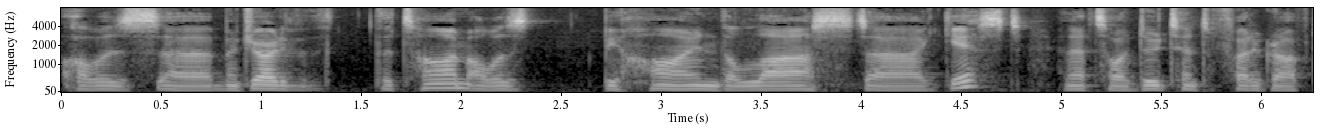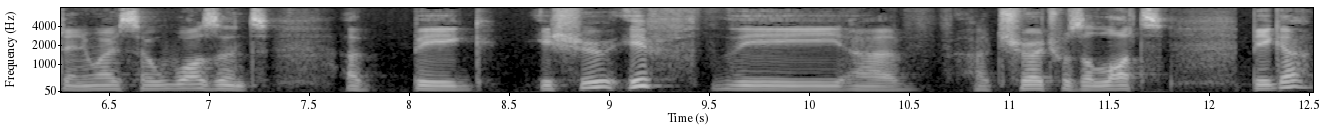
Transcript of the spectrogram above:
I was, uh, majority of the time, I was behind the last uh, guest, and that's how I do tend to photograph it anyway. So it wasn't a big issue. If the uh, church was a lot bigger,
